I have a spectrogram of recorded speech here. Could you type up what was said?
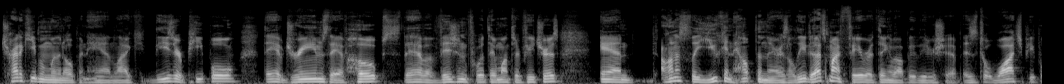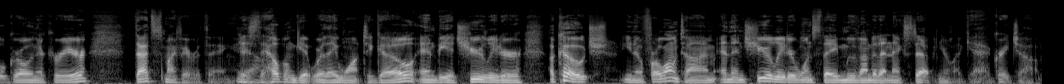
try to keep them with an open hand. Like these are people, they have dreams, they have hopes, they have a vision for what they want their future is, and honestly, you can help them there as a leader. That's my favorite thing about leadership is to watch people grow in their career. That's my favorite thing is Yeah. to help them get where they want to go and be a cheerleader, a coach, you know, for a long time, and then cheerleader once they move on to that next step. And you're like, yeah, great job.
